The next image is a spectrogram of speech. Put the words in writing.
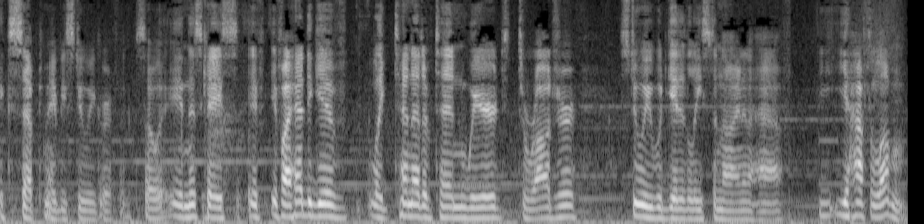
except maybe Stewie Griffin. So in this case, if, if I had to give like 10 out of 10 weird to Roger, Stewie would get at least a 9.5. Y- You have to love him.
